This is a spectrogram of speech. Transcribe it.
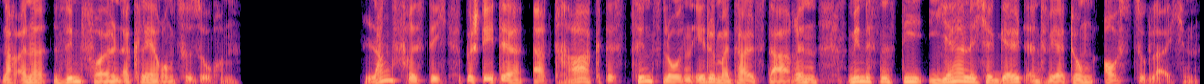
nach einer sinnvollen Erklärung zu suchen. Langfristig besteht der Ertrag des zinslosen Edelmetalls darin, mindestens die jährliche Geldentwertung auszugleichen.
